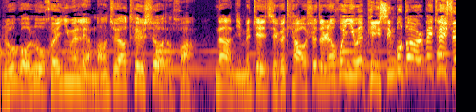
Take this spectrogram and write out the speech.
如果陆回因为脸盲就要退社的话，那你们这几个挑事的人会因为品行不端而被退学。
